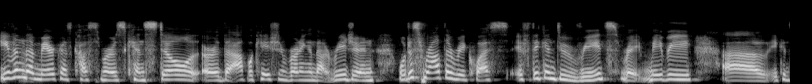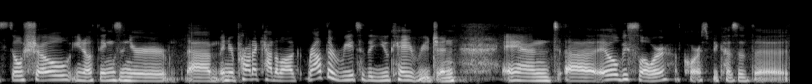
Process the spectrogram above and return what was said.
even the Americas customers can still, or the application running in that region will just route the requests. If they can do reads, right? Maybe uh, it can still show, you know, things in your um, in your product catalog. Route the read to the UK region, and uh, it will be slower, of course, because of the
